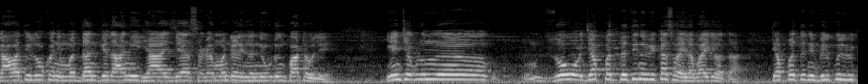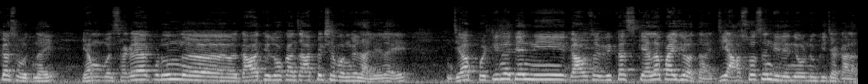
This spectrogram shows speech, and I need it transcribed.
गावातील लोकांनी मतदान केलं आणि ह्या ज्या सगळ्या मंडळींना निवडून पाठवले यांच्याकडून जो ज्या पद्धतीनं विकास व्हायला पाहिजे होता त्या पद्धतीने बिलकुल विकास होत नाही. या सगळ्याकडून गावातील लोकांचा अपेक्षाभंग झालेला आहे. ज्या पटीनं त्यांनी गावचा विकास केला पाहिजे होता जी आश्वासन दिले निवडणुकीच्या काळात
